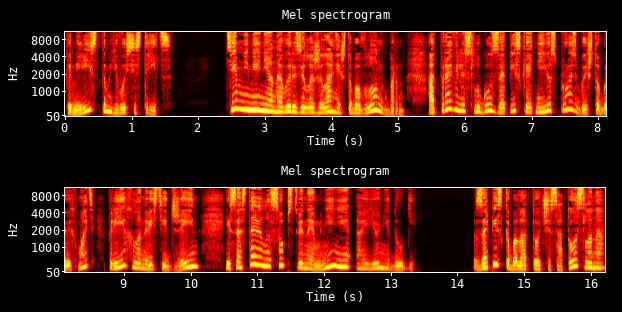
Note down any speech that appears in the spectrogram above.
камеристкам его сестриц. Тем не менее, она выразила желание, чтобы в Лонгборн отправили слугу с запиской от нее с просьбой, чтобы их мать приехала навестить Джейн и составила собственное мнение о ее недуге. Записка была тотчас отослана,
